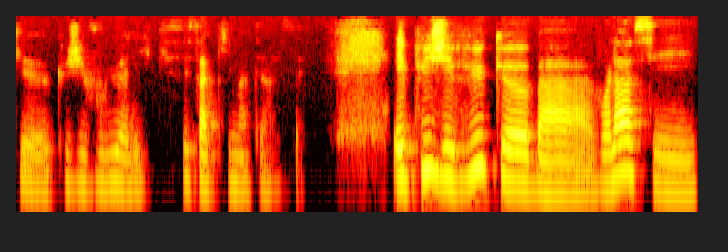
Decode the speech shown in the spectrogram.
que, que j'ai voulu aller. C'est ça qui m'intéressait. Et puis j'ai vu que bah voilà, ces,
